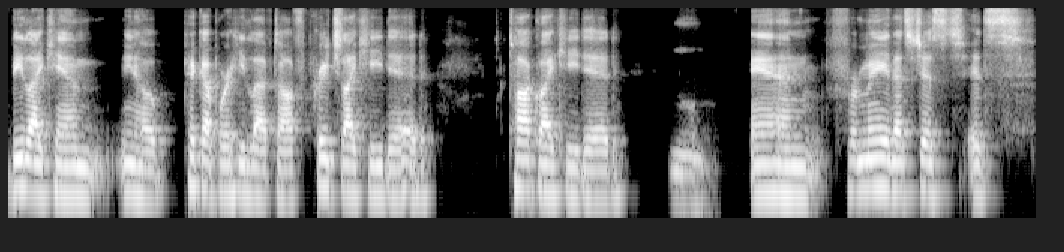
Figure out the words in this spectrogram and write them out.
be like him, you know, pick up where he left off, preach like he did, talk like he did. Mm. And for me, that's just it's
